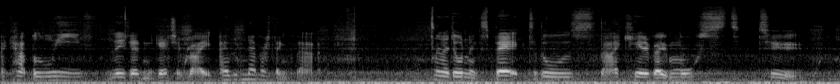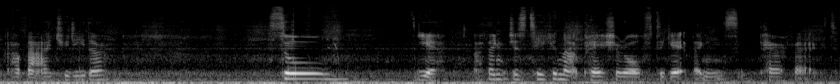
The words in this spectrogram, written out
I can't believe they didn't get it right. I would never think that. And I don't expect those that I care about most to have that attitude either. So yeah, I think just taking that pressure off to get things perfect.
